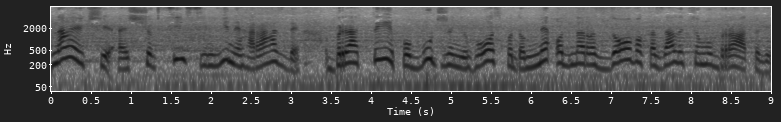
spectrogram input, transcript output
знаючи, е, що в цій сім'ї негаразди, брати, побуджені Господом, неодноразово казали цьому братові,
